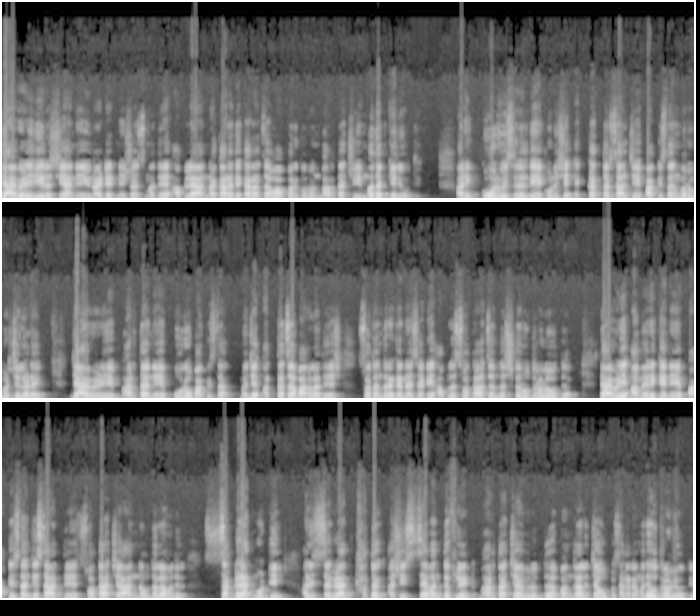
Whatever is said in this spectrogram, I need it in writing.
त्यावेळीही रशियाने युनायटेड नेशन्समध्ये आपल्या नकाराधिकाराचा वापर करून भारताची मदत केली होती. आणि कोण विसरेल ती एकोणीसशे एकाहत्तर सालची पाकिस्तान बरोबरची लढाई. ज्यावेळी भारताने पूर्व पाकिस्तान म्हणजे आत्ताचा बांगलादेश स्वतंत्र करण्यासाठी आपलं स्वतःचं लष्कर उतरवलं होतं. त्यावेळी अमेरिकेने पाकिस्तानची साथ देत स्वतःच्या नौदलामधील सगळ्यात मोठी आणि सगळ्यात घातक अशी सेवन्थ फ्लीट भारताच्या विरुद्ध बंगालच्या उपसागरामध्ये उतरवली होती.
